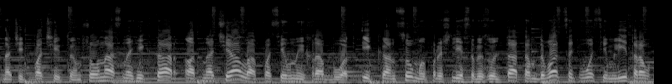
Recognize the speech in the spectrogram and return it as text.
значит, подсчитываем, что у нас на гектар от начала посевных работ и к концу мы пришли с результатом 28 литров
